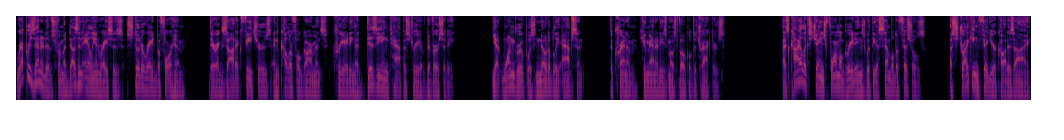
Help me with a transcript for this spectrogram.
Representatives from a dozen alien races stood arrayed before him, their exotic features and colorful garments creating a dizzying tapestry of diversity. Yet one group was notably absent, the Krenim, humanity's most vocal detractors. As Kyle exchanged formal greetings with the assembled officials, a striking figure caught his eye.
